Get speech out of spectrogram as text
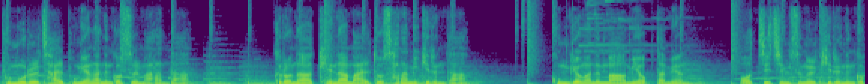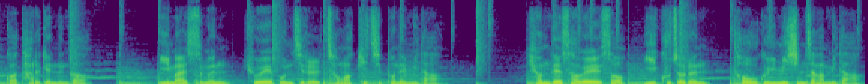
부모를 잘 봉양하는 것을 말한다. 그러나 개나 말도 사람이 기른다. 공경하는 마음이 없다면 어찌 짐승을 기르는 것과 다르겠는가? 이 말씀은 효의 본질을 정확히 짚어냅니다. 현대 사회에서 이 구절은 더욱 의미심장합니다.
